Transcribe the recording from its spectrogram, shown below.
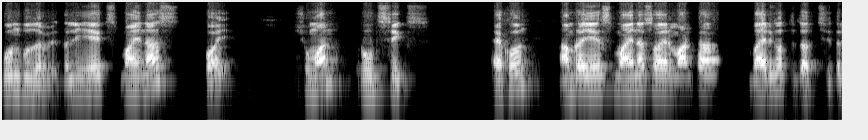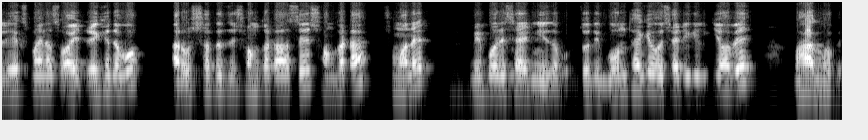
গুণ বোঝাবে। তাহলে এক্স মাইনাস ওয়াই সমান রুট সিক্স এখন আমরা এক্স মাইনাস ওয়াই এর মানটা বাইর করতে চাচ্ছি। তাহলে এক্স মাইনাস ওয়াই রেখে দেবো আর ওর সাথে যে সংখ্যাটা আছে, সংখ্যাটা সমানের বিপরীত সাইড নিয়ে যাব। যদি গুণ থাকে, ওই সাইডে গেলে কি হবে? ভাগ হবে।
